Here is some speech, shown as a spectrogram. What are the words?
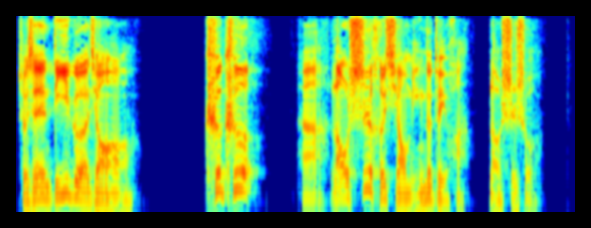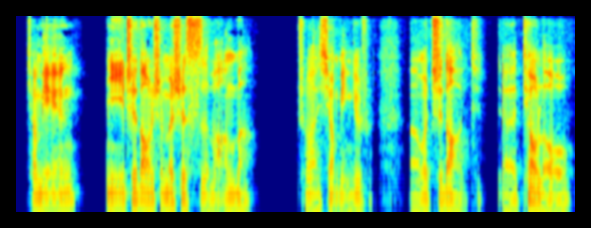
首先第一个叫科科啊，老师和小明的对话。老师说：“小明，你知道什么是死亡吗？”说完，小明就说：“嗯，我知道，呃，跳楼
